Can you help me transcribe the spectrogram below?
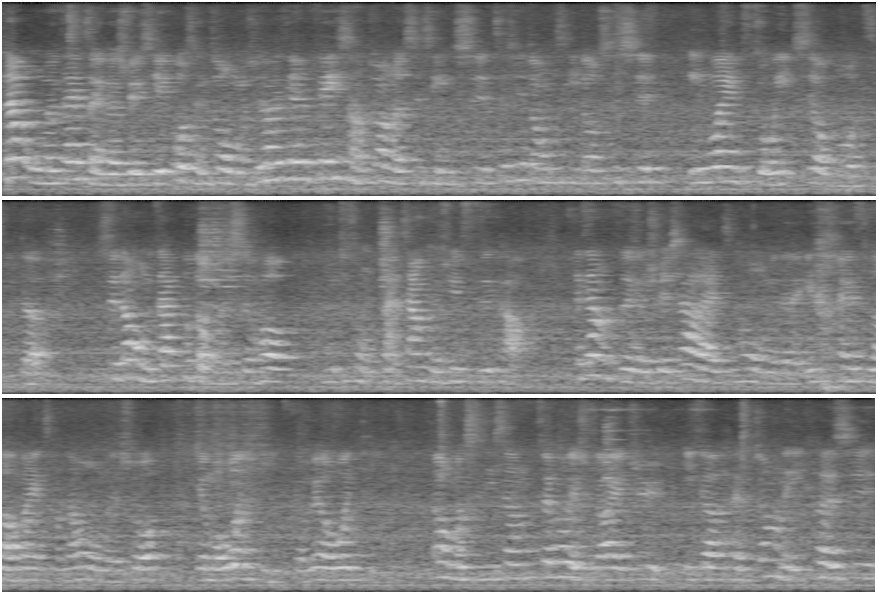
那我们在整个学习过程中，我们学到一件非常重要的事情是，这些东西都是是因为所以是有逻辑的。所以当我们在不懂的时候，我们就从反向回去思考。那这样子学下来之后，我们的 e s 老板也常常问我们说有没有问题，有没有问题？那我们实习生最后也学到一句，一个很重要的一课是，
